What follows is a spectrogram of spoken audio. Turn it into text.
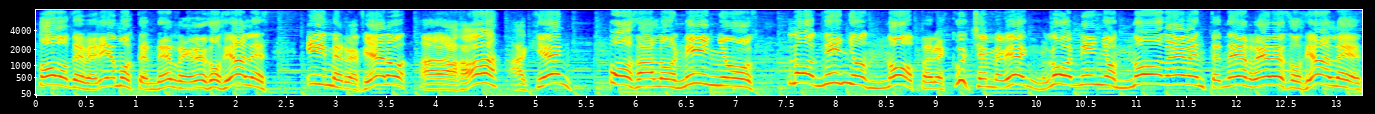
todos deberíamos tener redes sociales. Y me refiero ajá, ¿a quién? Pues a los niños. Los niños no, pero escúchenme bien, los niños no deben tener redes sociales.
